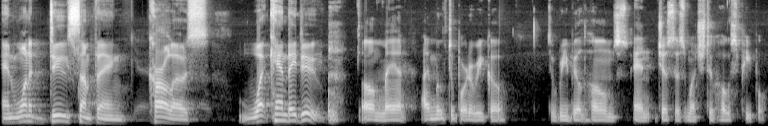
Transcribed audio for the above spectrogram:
and want to do something Carlos, what can they do? Oh man, I moved to Puerto Rico to rebuild homes and just as much to host people.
